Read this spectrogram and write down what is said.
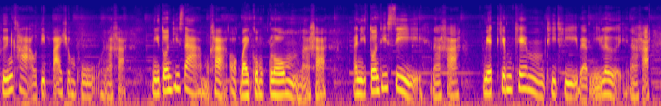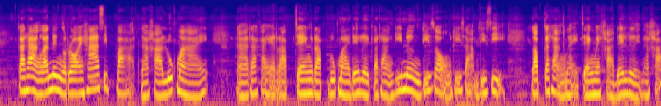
พื้นขาวติดป้ายชมพูนะคะ นี่ต้นที่ 3 ค่ะ ออกใบกลมๆนะคะ อันนี้ต้นทีสี่ 4 นะคะ เม็ดเข้มๆทีๆแบบนี้เลยนะคะ กระถางละ 150 บาทนะคะ ลูกไม้นะถ้าใครรับแจ้งรับลูกไม้ได้เลยกระถางที่ 1 ที่ 2 ที่ 3 ที่ 4 รับกระถางไหนแจ้งแม่ค้าได้เลยนะคะ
